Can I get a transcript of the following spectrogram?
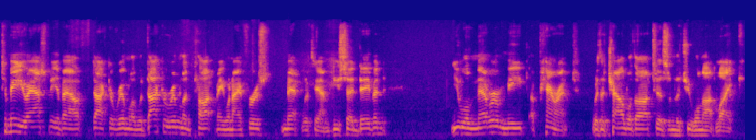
to me, you asked me about Dr. Rimland. What Dr. Rimland taught me when I first met with him, he said, David, you will never meet a parent with a child with autism that you will not like.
